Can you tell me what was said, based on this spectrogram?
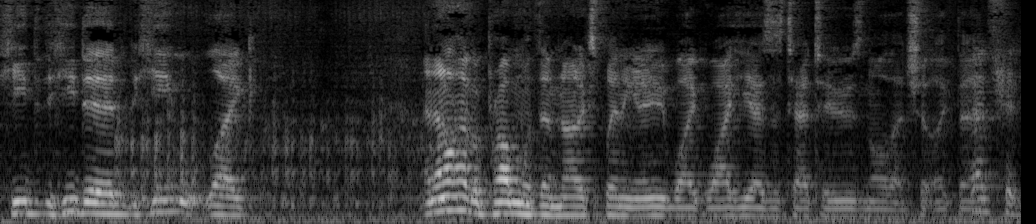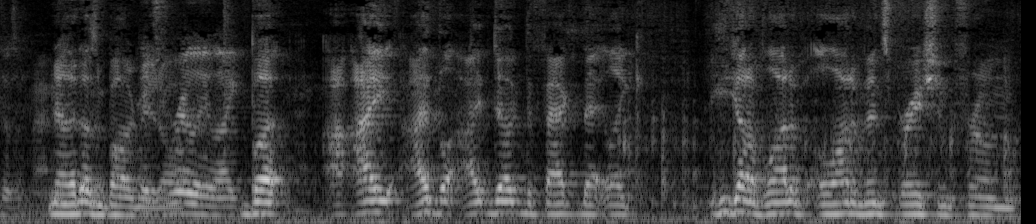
He he did he like, and I don't have a problem with them not explaining any like why he has his tattoos and all that shit like that. That shit doesn't matter. no, that doesn't bother me it's at all. really like But I, I I I dug the fact that like he got a lot of a lot of inspiration from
